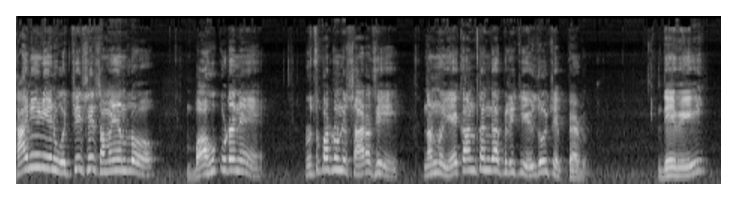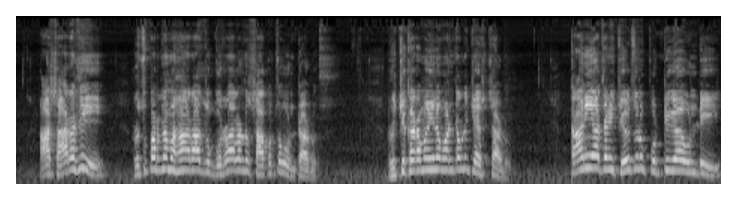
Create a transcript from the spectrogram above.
కానీ నేను వచ్చేసే సమయంలో బాహుకుడనే ఋతుపర్ణుని సారథి నన్ను ఏకాంతంగా పిలిచి ఏదో చెప్పాడు. దేవి ఆ సారథి ఋతుపర్ణ మహారాజు గుర్రాలను సాకుతూ ఉంటాడు. రుచికరమైన వంటలు చేస్తాడు. కానీ అతని చేతులు పొట్టిగా ఉండి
